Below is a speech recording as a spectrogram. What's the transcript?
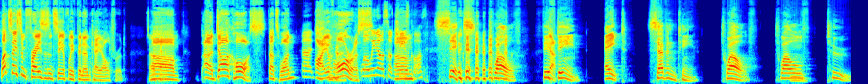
Let's say some phrases and see if we've been MK Ultra'd. Um, uh, Dark Horse. That's one. Uh, Eye of Horus. Well, we know it's not Um, cheesecloth. 6, 12, Yeah. 15, 8, 17, 12, 12, 2.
